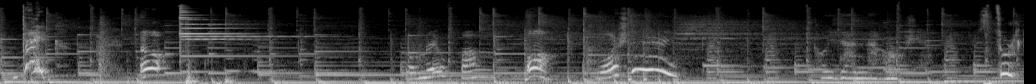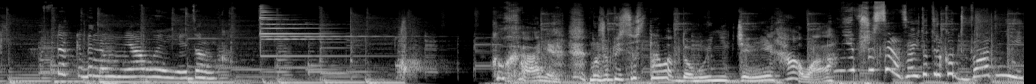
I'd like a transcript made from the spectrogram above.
Dajk! Pomyłka. O! Głośniej! To ja namówię. Stulki. Stulki będą miały jedzonko. Kochanie, może byś została w domu i nigdzie nie jechała? Nie przesadzaj, to tylko dwa dni.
